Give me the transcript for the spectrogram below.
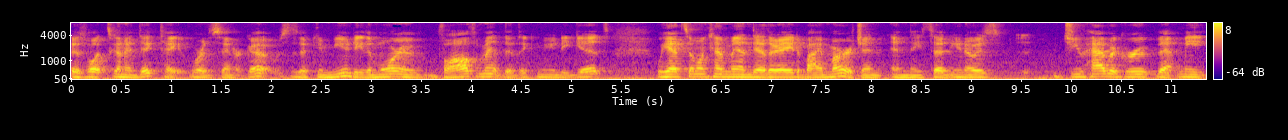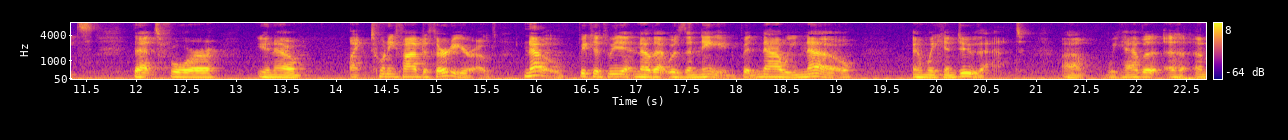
is what's going to dictate where the center goes. The community, the more involvement that the community gets. We had someone come in the other day to buy merch, and and they said, you know, is do you have a group that meets that's for you know like 25 to 30 year olds no because we didn't know that was a need but now we know and we can do that um, we have a, a, a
